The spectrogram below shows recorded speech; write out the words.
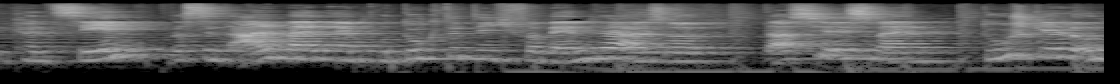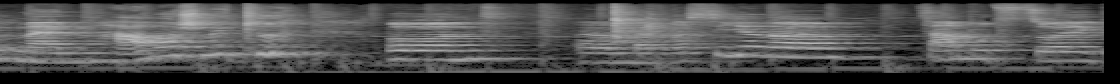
Ihr könnt sehen, das sind all meine Produkte, die ich verwende. Also das hier ist mein Duschgel und mein Haarwaschmittel und äh, mein Rasierer, Zahnputzzeug,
